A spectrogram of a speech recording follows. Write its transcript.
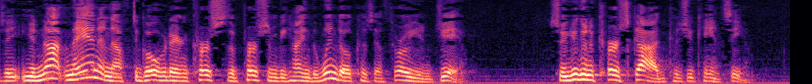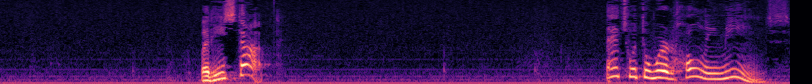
So you're not man enough to go over there and curse the person behind the window because they'll throw you in jail. So you're going to curse God because you can't see him. But he stopped. That's what the word holy means.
